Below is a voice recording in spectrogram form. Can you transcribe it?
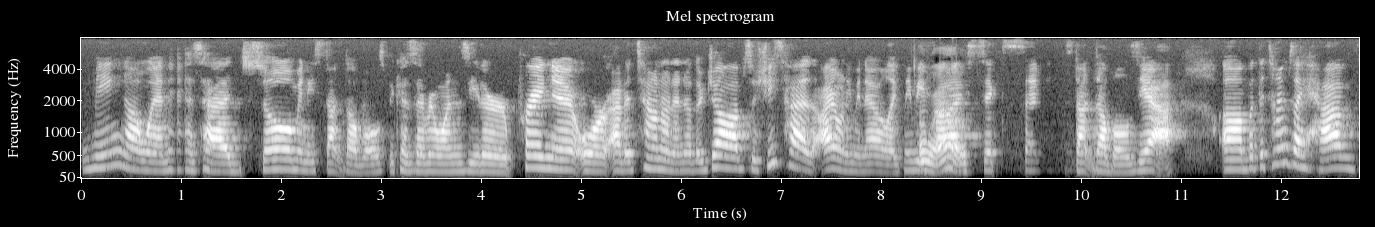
Ming Na Wen has had so many stunt doubles because everyone's either pregnant or out of town on another job. So she's had, I don't even know, like maybe Oh, wow. five, six, seven stunt doubles. Yeah. Um, but the times I have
